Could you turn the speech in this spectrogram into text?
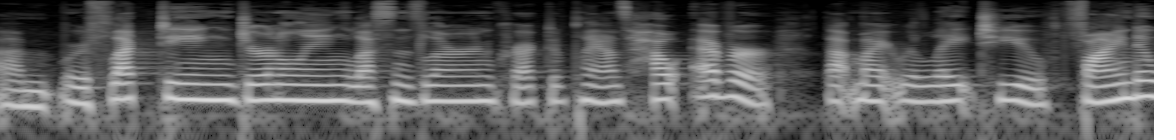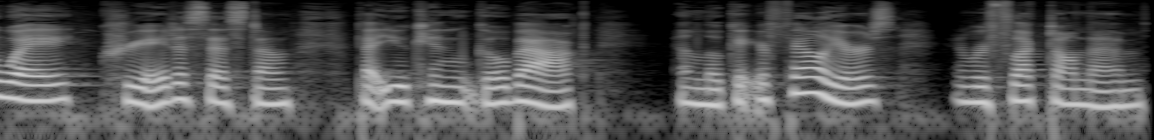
um, reflecting, journaling, lessons learned, corrective plans, however that might relate to you. Find a way, create a system that you can go back and look at your failures and reflect on them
